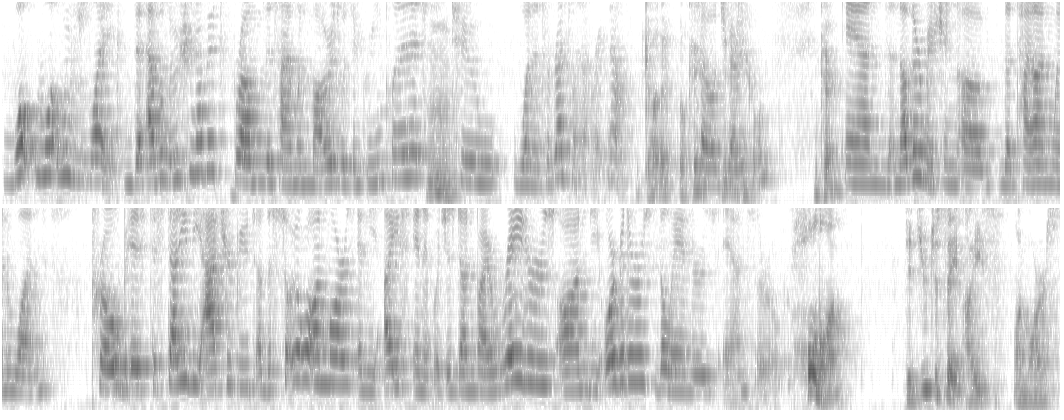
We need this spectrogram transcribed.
what what was like the evolution of it from the time when Mars was a green planet Hmm. to when it's a red planet right now. Got it. Okay. so it's very cool. Okay. And another mission of the Tianwen 1 probe is to study the attributes of the soil on Mars and the ice in it, which is done by radars on the orbiters, the landers, and the rover. Hold on. Did you just say ice on Mars?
